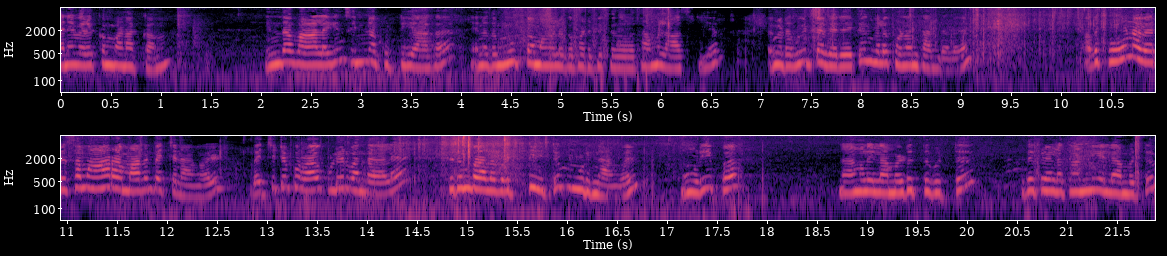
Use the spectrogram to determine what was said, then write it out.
அனைவருக்கும் வணக்கம். இந்த வாழையும் சின்ன குட்டியாக எனது மூத்த மகளுக்கு படிப்பிக்கிற ஒரு தமிழ் ஆசிரியர் எங்களோட வீட்டை வரைக்கும் எங்களை குணம் தந்தவர். அது போன வருஷம் ஆறாம் மாதம் வச்சினாங்க வச்சுட்டு பிறகு குளிர் வந்ததால் திரும்ப அதை வெட்டிட்டு மூடினாங்க மூடி இப்போ நாங்கள் எல்லாம் எடுத்து விட்டு இதுக்கு எல்லாம் தண்ணி எல்லாம் விட்டு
